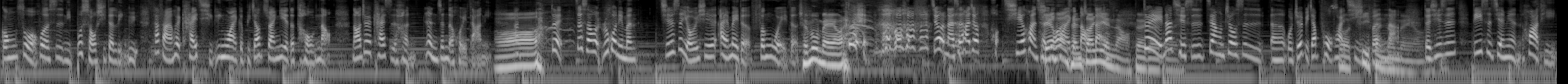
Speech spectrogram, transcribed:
工作，或者是你不熟悉的领域，他反而会开启另外一个比较专业的头脑，然后就会开始很认真的回答你。哦、啊，对，这时候如果你们。其实是有一些暧昧的氛围的，全部没有了。对，结果男生他就切换成另外一个脑袋，对，对，对，对，那其实这样就是，呃，我觉得比较破坏气氛呐。对，其实第一次见面话题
